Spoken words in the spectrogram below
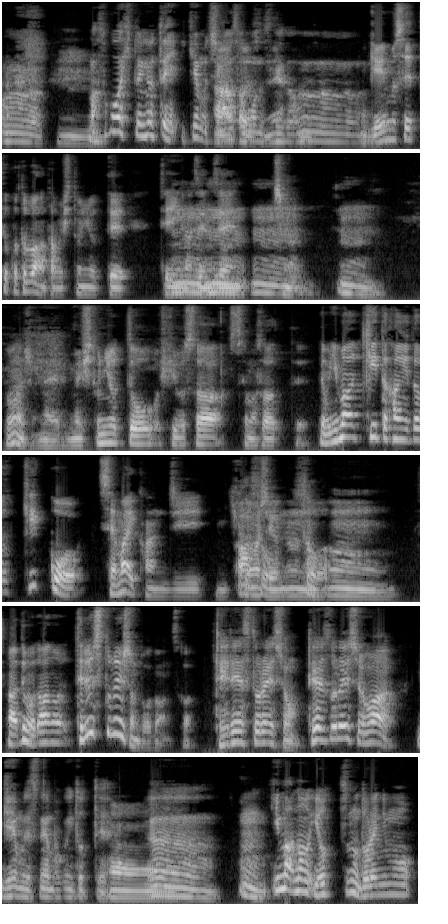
うん。うんまあそこは人によって意見も違うと思うんですけど、うん。ゲーム性って言葉が多分人によって定義が全然違う。うん。どうなんでしょうね。まあ人によって広さ、狭さって。でも今聞いた感じだと結構狭い感じに聞こえましたよね。あそうそううん。あ、でもあの、テレストレーションってことなんですか？テレストレーション。テレストレーションはゲームですね、僕にとって。ううん。うん。今の4つのどれにも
